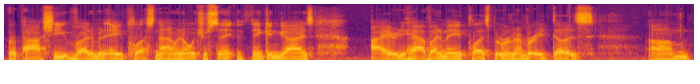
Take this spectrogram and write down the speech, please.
Repashy Vitamin A Plus. Now I know what you're say- thinking, guys. I already have Vitamin A Plus, but remember it does um,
